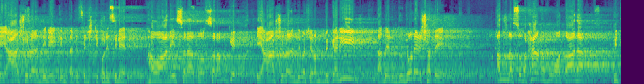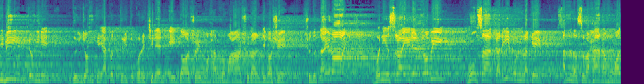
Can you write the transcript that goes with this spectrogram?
এই আশুরার দিনেই তিনি তাকে সৃষ্টি করেছিলেন। হাওয়া আলী সালাতামকে এই আশুরার দিবসে রব্বে করিম তাদের দুজনের সাথে আল্লাহ সুবহানাহু ওয়া তাআলা পৃথিবীর জমিনে দুইজনকে একত্রিত করেছিলেন এই দশই মহারম আশুরার দিবসে। শুধু তাই নয়, বনি ইসরাইলের নবী মূসা কালিমুল্লাহকে আল্লাহ সুবহানাহু ওয়া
